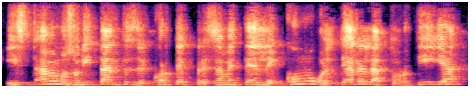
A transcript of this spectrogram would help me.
Y estábamos ahorita antes del corte precisamente de cómo voltearle la tortilla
